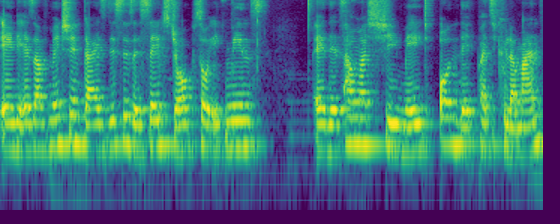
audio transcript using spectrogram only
and as I've mentioned guys this is a sales job so it means uh, that's how much she made on that particular month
